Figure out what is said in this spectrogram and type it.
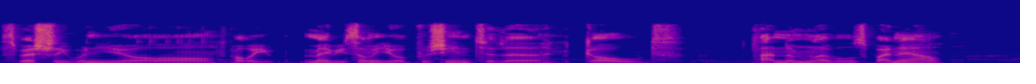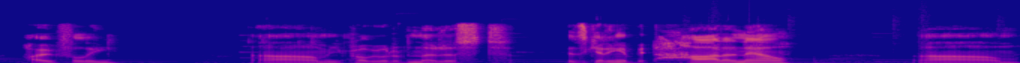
Especially when you're probably, maybe some of you are pushing into the gold, platinum levels by now. Hopefully. Um, you probably would have noticed it's getting a bit harder now um,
